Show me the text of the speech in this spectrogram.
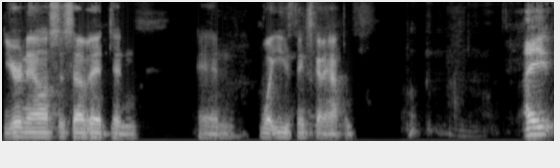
your analysis of it and and what you think is going to happen. I,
